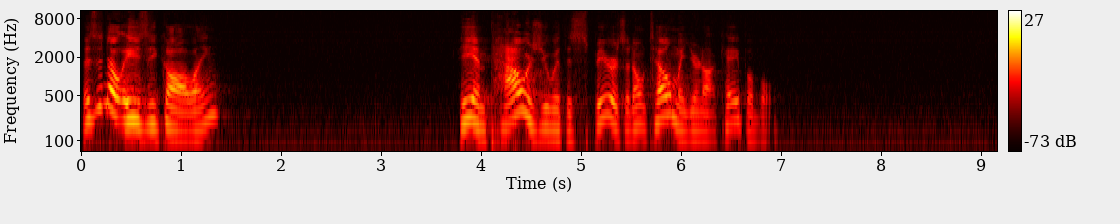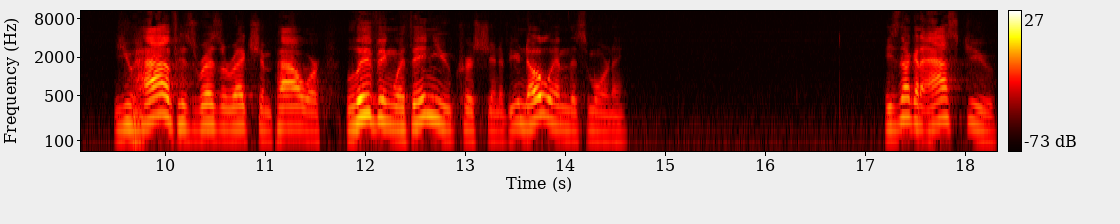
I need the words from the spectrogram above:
This is no easy calling. He empowers you with His Spirit, so don't tell me you're not capable. You have His resurrection power living within you, Christian, if you know Him this morning. He's not going to ask you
